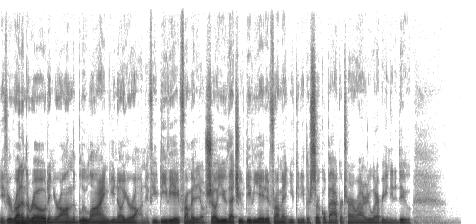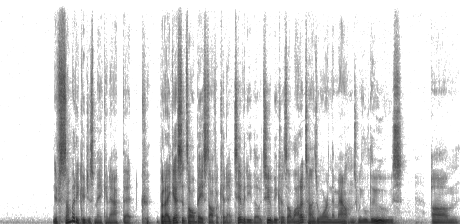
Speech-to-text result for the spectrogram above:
if you're running the road and you're on the blue line, you know you're on. If you deviate from it, it'll show you that you've deviated from it, and you can either circle back or turn around or do whatever you need to do. If somebody could just make an app that could, but I guess it's all based off of connectivity though too, because a lot of times when we're in the mountains, we lose um,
